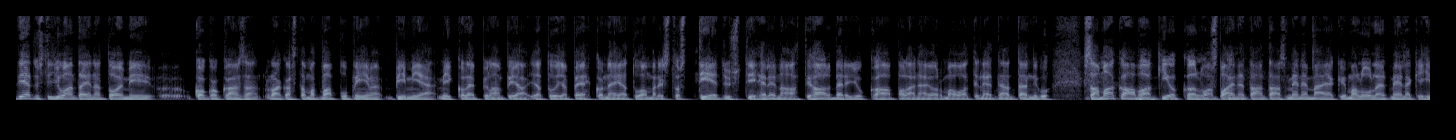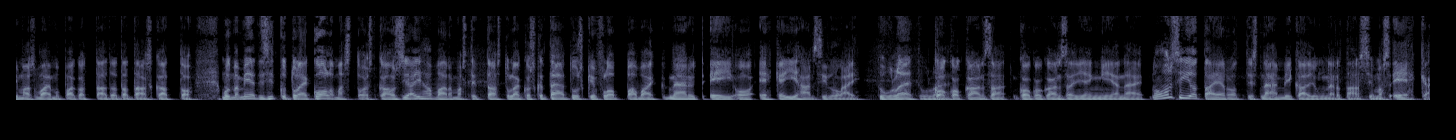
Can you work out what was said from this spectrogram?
tietysti juontajina toimii koko kansan rakastamat Vappu Pimiä, Mikko Leppilampi ja, ja Tuija Pehkonen ja tuomaristosta tietysti Helena Ahti Halberi, Jukka Haapalainen ja Jorma Uotinen. Nämä on tämän niin sama kaava painetaan taas menemään. Ja kyllä mä luulen, että meilläkin himas vaimo pakottaa tota taas katsoa. Mutta mä mietin, sit kun tulee 13 kausi, ja ihan varmasti taas tulee, koska tämä tuskin floppaa, vaikka nämä nyt ei ole ehkä ihan sillä Tulee, tulee. koko kansan, koko kansan jengi ja näin. No on siinä jotain erottista nähdä Mika Jungner tanssimassa, ehkä.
